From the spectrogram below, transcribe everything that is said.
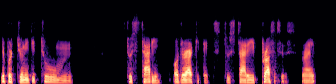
the opportunity to, um, to study other architects, to study processes, right?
